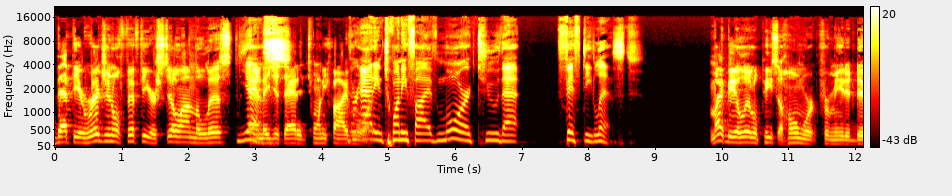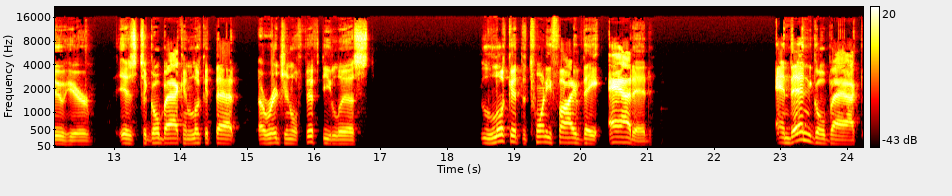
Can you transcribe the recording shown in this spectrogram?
that the original 50 are still on the list yes. and they just added 25 They're more. adding 25 more to that 50 list. Might be a little piece of homework for me to do here is to go back and look at that original 50 list, look at the 25 they added, and then go back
